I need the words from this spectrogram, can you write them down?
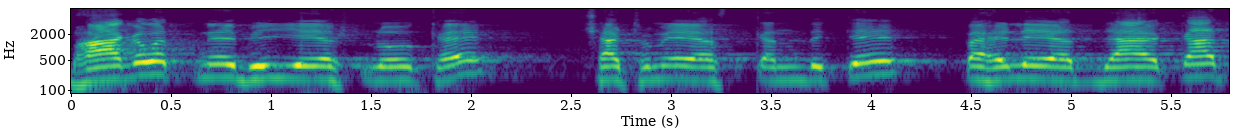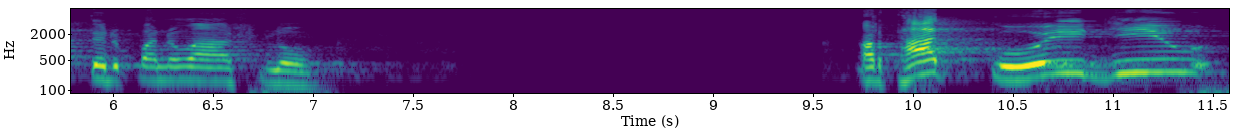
भागवत में भी ये श्लोक है, छठवें स्कंद के पहले अध्याय का तिरपनवा श्लोक। अर्थात कोई जीव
